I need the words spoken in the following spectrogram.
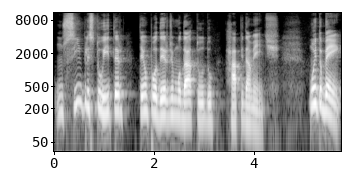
um simples Twitter tem o poder de mudar tudo rapidamente. Muito bem,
